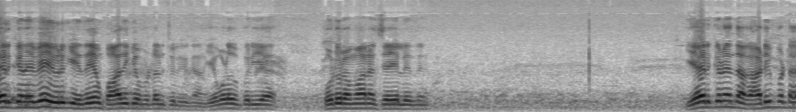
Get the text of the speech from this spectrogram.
ஏற்கனவே இவருக்கு இதயம் பாதிக்கப்பட்டதுன்னு சொல்லியிருக்காங்க. எவ்வளவு பெரிய கொடூரமான செயல் இது. ஏற்கனவே இந்த அடிப்பட்ட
